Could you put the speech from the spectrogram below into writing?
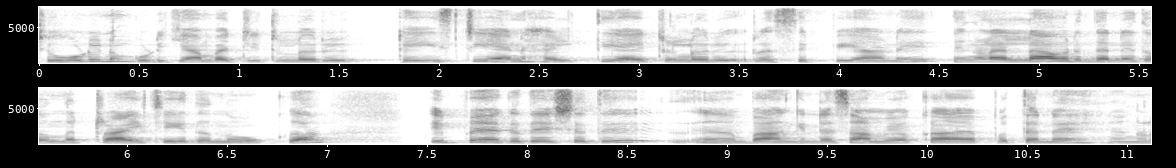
ചൂടിനും കുടിക്കാൻ പറ്റിയിട്ടുള്ളൊരു ടേസ്റ്റി ആൻഡ് ഹെൽത്തി ആയിട്ടുള്ളൊരു റെസിപ്പിയാണ് നിങ്ങളെല്ലാവരും തന്നെ ഇതൊന്ന് ട്രൈ ചെയ്ത് നോക്കുക. ഇപ്പോൾ ഏകദേശം ഇത് ബാങ്കിന്റെ സമയമൊക്കെ ആയപ്പോൾ തന്നെ ഞങ്ങൾ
